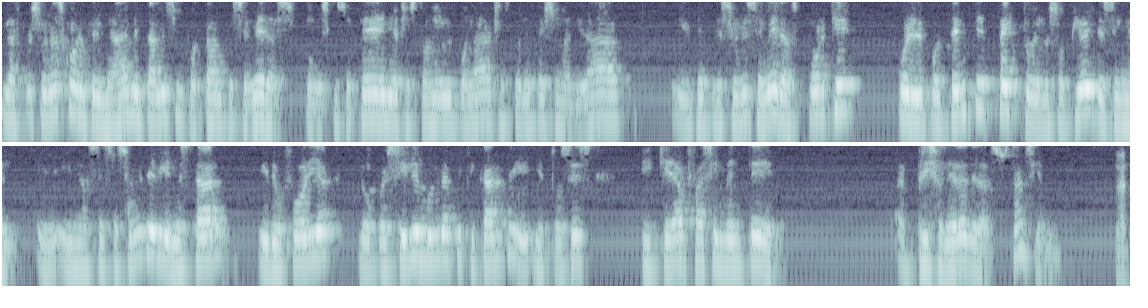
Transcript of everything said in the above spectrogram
las personas con enfermedades mentales importantes, severas, como esquizofrenia, trastorno bipolar, trastorno de personalidad, y depresiones severas, porque por el potente efecto de los opioides en, el, en las sensaciones de bienestar y de euforia, lo percibe muy gratificante y, entonces y quedan fácilmente eh, prisioneras de la sustancia. Claro.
